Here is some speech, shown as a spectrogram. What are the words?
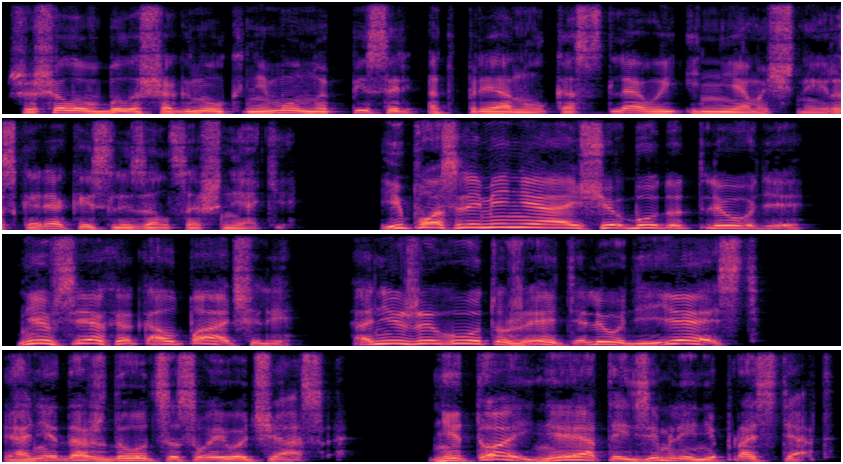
Шишелов было шагнул к нему, но писарь отпрянул, костлявый и немощный, раскорякой слезал со шняки. «И после меня еще будут люди! Не всех околпачили! Они живут уже, эти люди, есть. И они дождутся своего часа. Ни той, ни этой земли не простят.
